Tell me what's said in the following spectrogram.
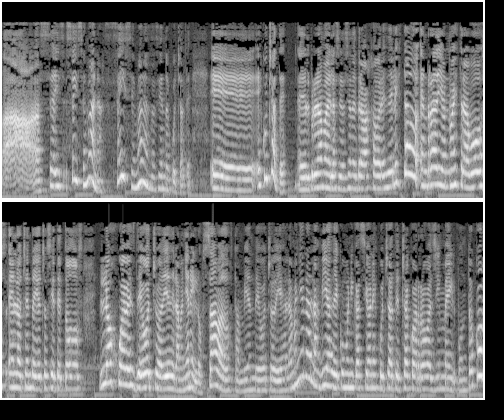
Ah, seis, seis semanas. Seis semanas haciendo Escuchate. Eh, escuchate, el programa de la Asociación de Trabajadores del Estado en Radio Nuestra Voz en la 887 todos los jueves de 8 a 10 de la mañana y los sábados también de 8 a 10 de la mañana. Las vías de comunicación escuchatechaco.gmail.com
